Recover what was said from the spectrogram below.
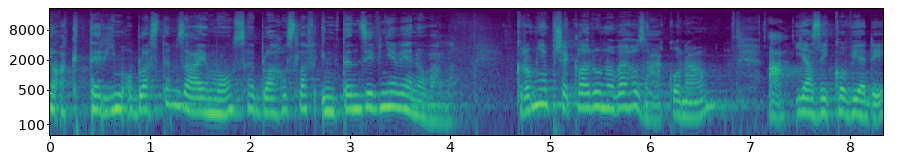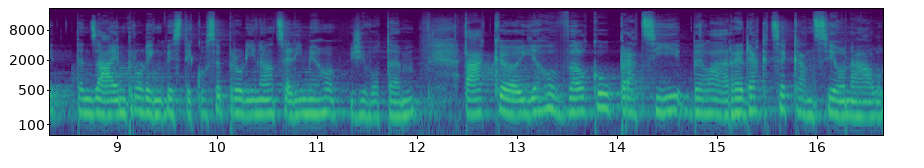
No a kterým oblastem zájmu se Blahoslav intenzivně věnoval? Kromě překladu nového zákona a jazykovědy, ten zájem pro lingvistiku se prolíná celým jeho životem, tak jeho velkou prací byla redakce kancionálu,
